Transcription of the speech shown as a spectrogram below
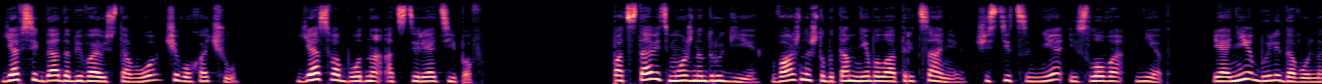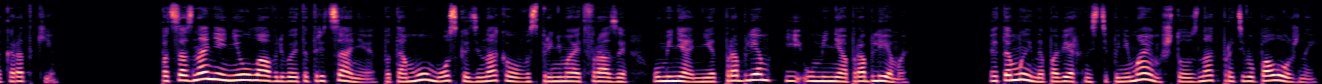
я всегда добиваюсь того, чего хочу. Я свободна от стереотипов. Подставить можно другие. Важно, чтобы там не было отрицания, частицы «не» и слова «нет». И они были довольно коротки. Подсознание не улавливает отрицание, потому мозг одинаково воспринимает фразы «у меня нет проблем» и «у меня проблемы». Это мы на поверхности понимаем, что знак противоположный,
